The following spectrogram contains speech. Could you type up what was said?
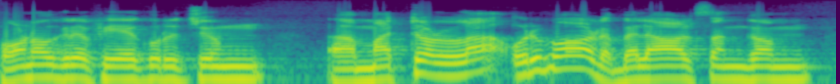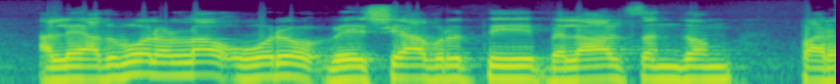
ഫോണോഗ്രഫിയെക്കുറിച്ചും മറ്റുള്ള ഒരുപാട് ബലാത്സംഗം അല്ലെ അതുപോലുള്ള ഓരോ വേശ്യാവൃത്തി ബലാത്സംഗം പര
